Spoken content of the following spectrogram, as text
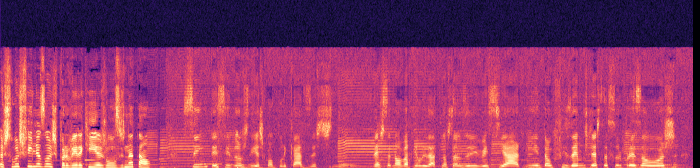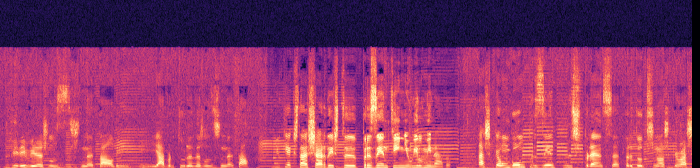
as suas filhas hoje para ver aqui as luzes de Natal. Sim, tem sido uns dias complicados estes, desta nova realidade que nós estamos a vivenciar e então fizemos desta surpresa hoje de virem vir as luzes de Natal e, e, a abertura das luzes de Natal. E o que é que está a achar deste presentinho iluminado? Acho que é um bom presente de esperança para todos nós, que eu acho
